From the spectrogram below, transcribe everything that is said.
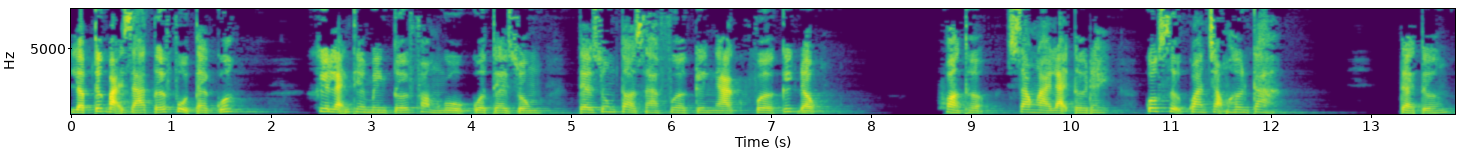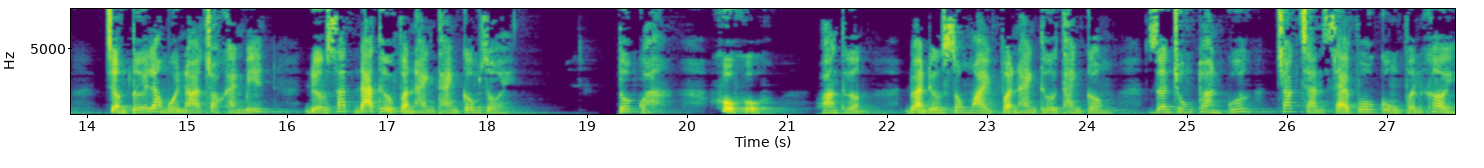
Lập tức bại giá tới phủ tề quốc. Khi lãnh thiên minh tới phòng ngủ của tề dùng, tề dung tỏ ra vừa kinh ngạc vừa kích động. Hoàng thượng, sao ngài lại tới đây? Quốc sự quan trọng hơn cả. Tề tướng, chậm tới là muốn nói cho Khanh biết đường sắt đã thử vận hành thành công rồi. Tốt quá, khổ khổ. Hoàng thượng, đoạn đường sông Hoài vận hành thử thành công, dân chúng toàn quốc chắc chắn sẽ vô cùng phấn khởi,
